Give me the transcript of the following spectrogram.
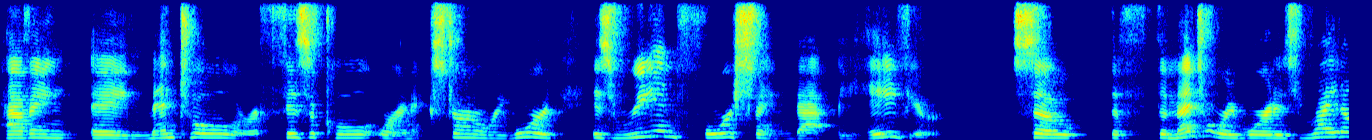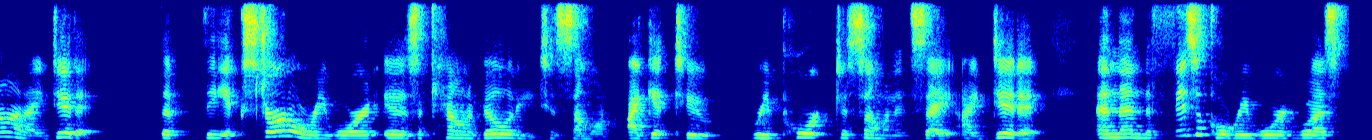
having a mental or a physical or an external reward is reinforcing that behavior. So the, the mental reward is right on, I did it. The, the external reward is accountability to someone. I get to report to someone and say, I did it. And then the physical reward was,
